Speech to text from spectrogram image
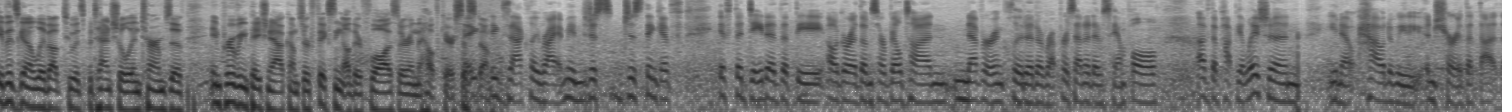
if it's going to live up to its potential in terms of improving patient outcomes or fixing other flaws that are in the healthcare system. Exactly right. I mean, just just think if if the data that the algorithms are built on never included a representative sample of the population, you know, how do we ensure that that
